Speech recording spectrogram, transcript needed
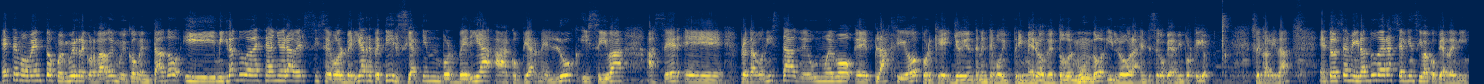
este momento fue muy recordado y muy comentado y mi gran duda de este año era ver si se volvería a repetir, si alguien volvería a copiarme el look y si iba a ser eh, protagonista de un nuevo eh, plagio, porque yo evidentemente voy primero de todo el mundo y luego la gente se copia de mí porque yo soy calidad. Entonces mi gran duda era si alguien se iba a copiar de mí.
